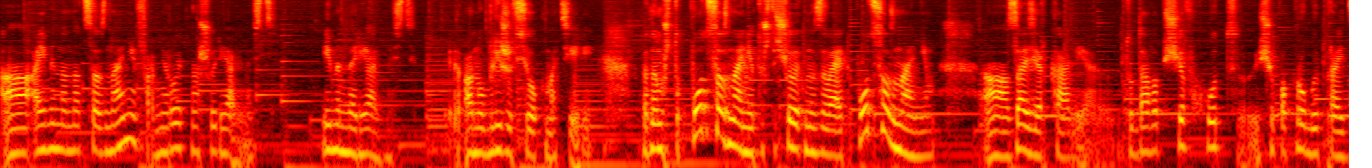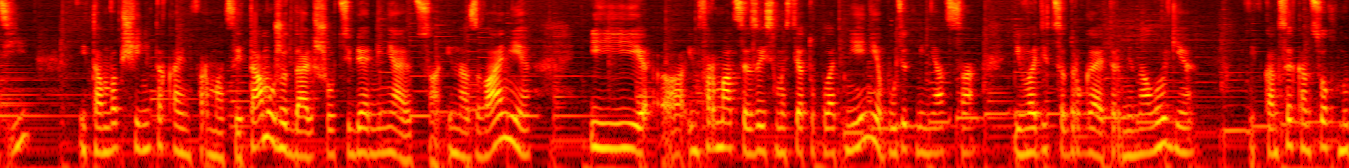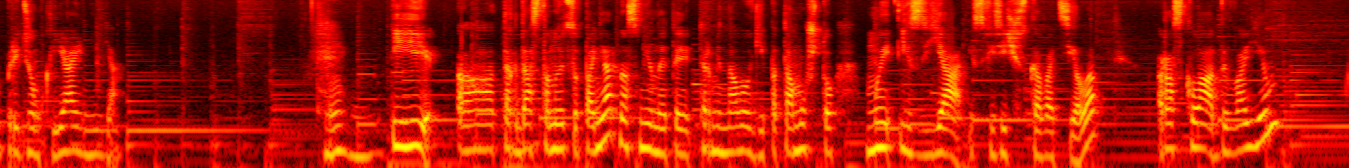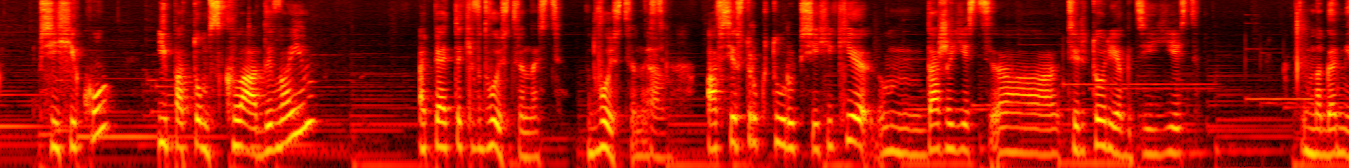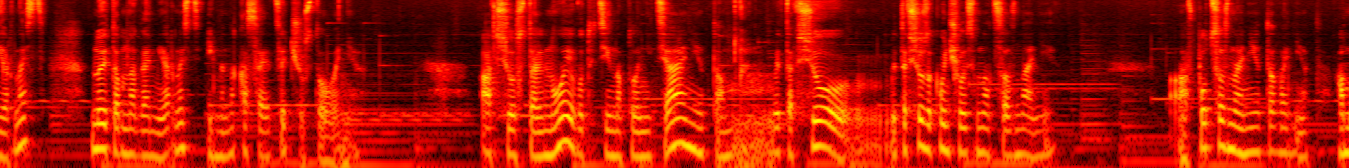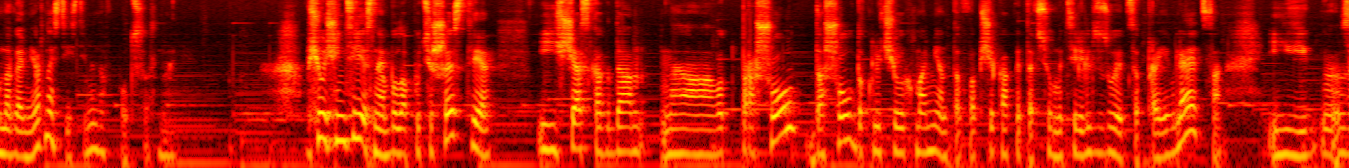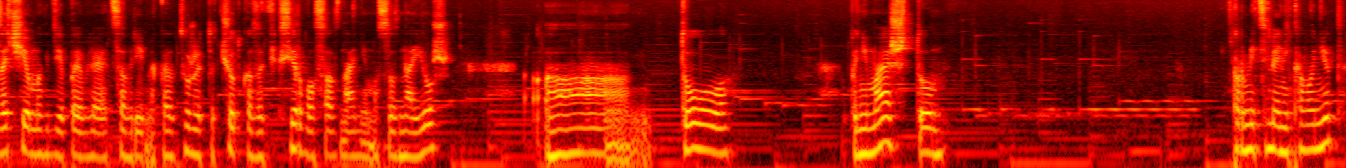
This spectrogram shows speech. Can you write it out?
А, а именно надсознание формирует нашу реальность. Именно реальность. Оно ближе всего к материи. Потому что подсознание, то, что человек называет подсознанием, а, зазеркалье, туда вообще вход еще попробуй пройди, и там вообще не такая информация. И там уже дальше у тебя меняются и названия, и э, информация в зависимости от уплотнения будет меняться и вводиться другая терминология. И в конце концов мы придем к я и не я. Мгм. И а, тогда становится понятна смена этой терминологии, потому что мы из я, из физического тела раскладываем психику и потом складываем опять-таки в двойственность. В двойственность. Да. А все структуры психики, даже есть а, территория, где есть многомерность, но эта многомерность именно касается чувствования. А все остальное, вот эти инопланетяне, там, это все, это все закончилось в надсознании. А в подсознании этого нет. А многомерность есть именно в подсознании. Вообще очень интересное было путешествие. И сейчас, когда а, вот прошел, дошел до ключевых моментов, вообще как это все материализуется, проявляется, и э, зачем и где появляется время, когда ты уже это четко зафиксировал сознанием, осознаешь, а, то понимаешь, что кроме тебя никого нет.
